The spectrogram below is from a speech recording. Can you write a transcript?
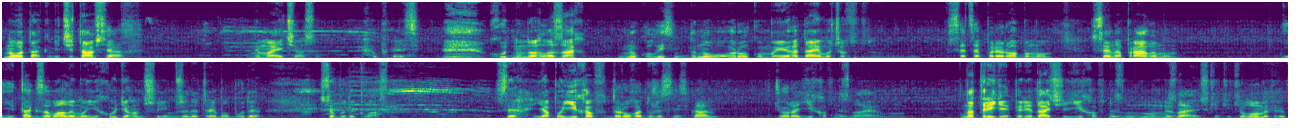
Ну отак, відчитався, немає часу. Худну на глазах. Ну, колись до Нового року ми гадаємо, що все це переробимо, все направимо. І так завалимо їх одягом, що їм вже не треба буде. Все буде класно. Все, я поїхав, дорога дуже слизька. Вчора їхав, не знаю. На третій передачі їхав, не, ну, не знаю скільки кілометрів,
